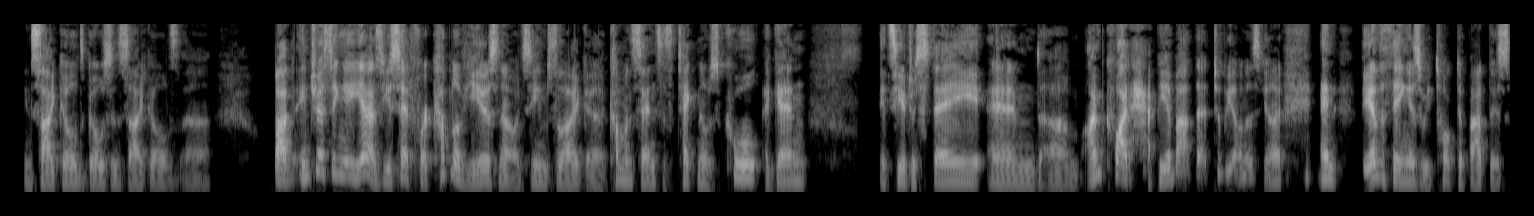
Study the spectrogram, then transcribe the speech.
in cycles goes in cycles uh, but interestingly yeah as you said for a couple of years now it seems like uh, common sense is techno is cool again. It's here to stay and um, i'm quite happy about that to be honest you know? And the other thing is we talked about this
